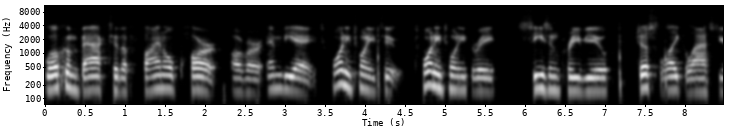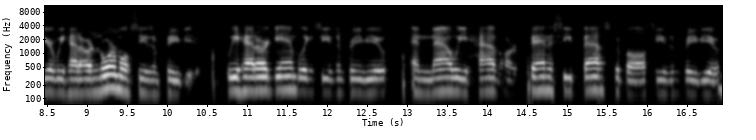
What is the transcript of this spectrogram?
Welcome back to the final part of our NBA 2022 2023 season preview. Just like last year, we had our normal season preview, we had our gambling season preview, and now we have our fantasy basketball season preview.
